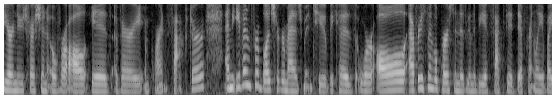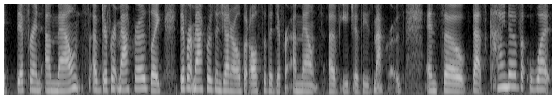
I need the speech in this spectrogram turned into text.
your nutrition overall is a very important factor. And even for blood sugar management, too, because we're all, every single person is going to be affected differently by different amounts of different macros, like different macros in general, but also the different amounts of each of these macros. And so that's kind of what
